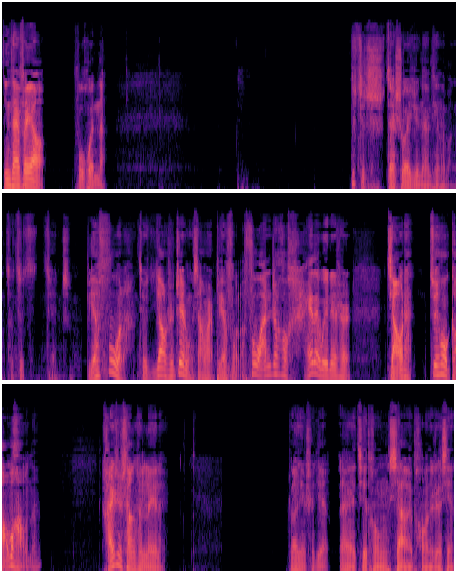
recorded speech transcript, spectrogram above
您才非要复婚的。这这再说一句难听的吧，这这这这别复了，就要是这种想法，别复了。复完之后还得为这事儿交缠，最后搞不好呢，还是伤痕累累。抓紧时间，哎，接通下一位朋友的热线。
